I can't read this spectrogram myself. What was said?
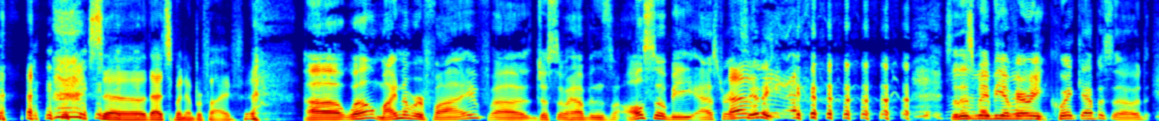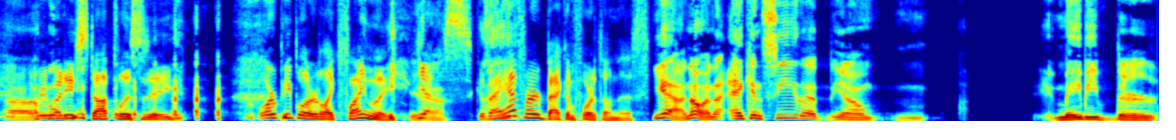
so that's my number five. Uh, well, my number five, uh, just so happens to also be Asteroid Oh, City. so this Oh, may be a that's very quick episode. Uh, Everybody stopped listening. or people are like, finally, Yeah. yes. Because I, I- have heard back and forth on this. Yeah, no, and I, I can see that, you know, maybe there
